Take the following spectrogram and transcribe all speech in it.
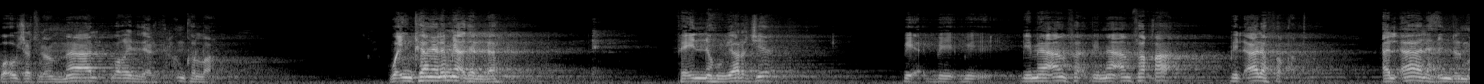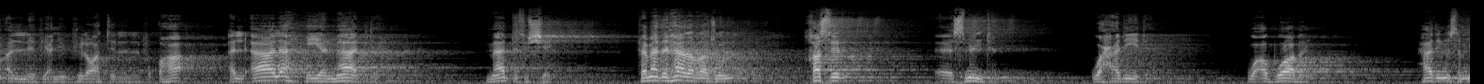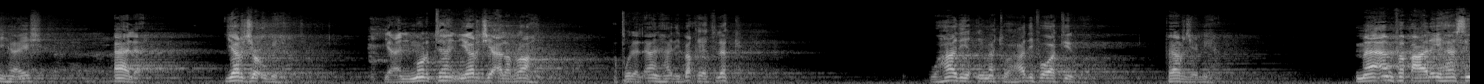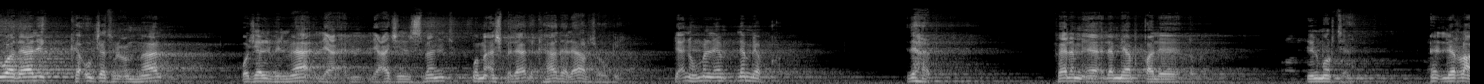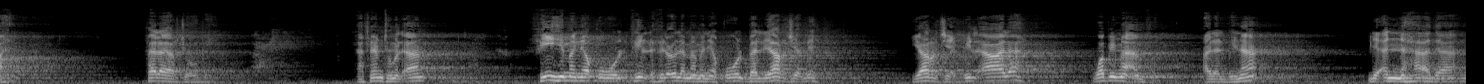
واجره العمال وغير ذلك رحمك الله. وإن كان لم يأذن له فإنه يرجع بما أنفق بما أنفق بالآلة فقط. الآلة عند المؤلف يعني في لغة الفقهاء الآلة هي المادة مادة الشيء. فمثل هذا الرجل خسر اسمنتا وحديدا وأبوابا. هذه نسميها إيش؟ آلة يرجع بها. يعني المرتهن يرجع على الراهن. يقول الآن هذه بقيت لك وهذه قيمتها هذه فواتيرها فيرجع بها. ما أنفق عليها سوى ذلك كأجرة العمال وجلب الماء لعجل الاسمنت وما أشبه ذلك هذا لا يرجع به لأنه لم يبقى. ذهب. فلم لم يبقى للمرتهن للراهن. فلا يرجع به. أفهمتم الآن؟ فيه من يقول في العلماء من يقول بل يرجع به يرجع بالآلة وبما أنفق على البناء لأن هذا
